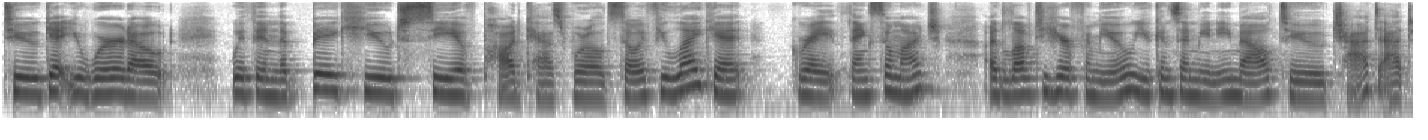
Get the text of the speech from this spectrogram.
to get your word out within the big, huge sea of podcast world. So if you like it, great. Thanks so much. I'd love to hear from you. You can send me an email to chat at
